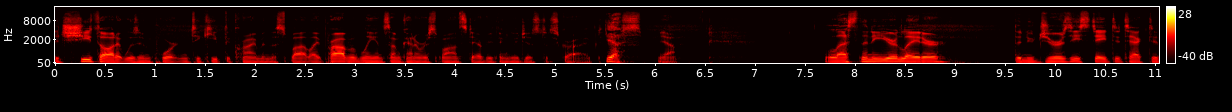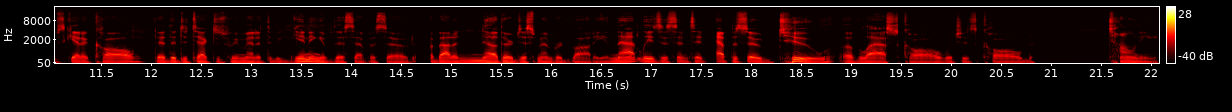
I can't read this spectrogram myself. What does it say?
that she thought it was important to keep the crime in the spotlight, probably in some kind of response to everything we just described. yes. Yeah. Less than a year later, the New Jersey state detectives get a call. They're the detectives we met at the beginning of this episode about another dismembered body. And that leads us into episode two of Last Call, which is called Tony.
